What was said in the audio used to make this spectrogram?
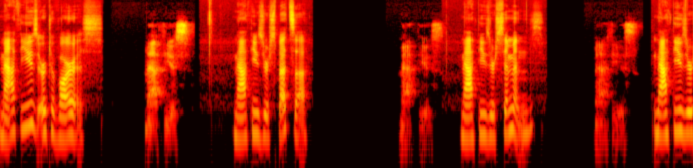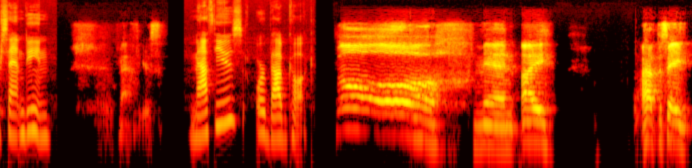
Matthews or Tavares? Matthews, Matthews or Spezza? Matthews, Matthews or Simmonds? Matthews, Matthews or Sandin? Matthews. Matthews or Babcock? Oh man, I I have to say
